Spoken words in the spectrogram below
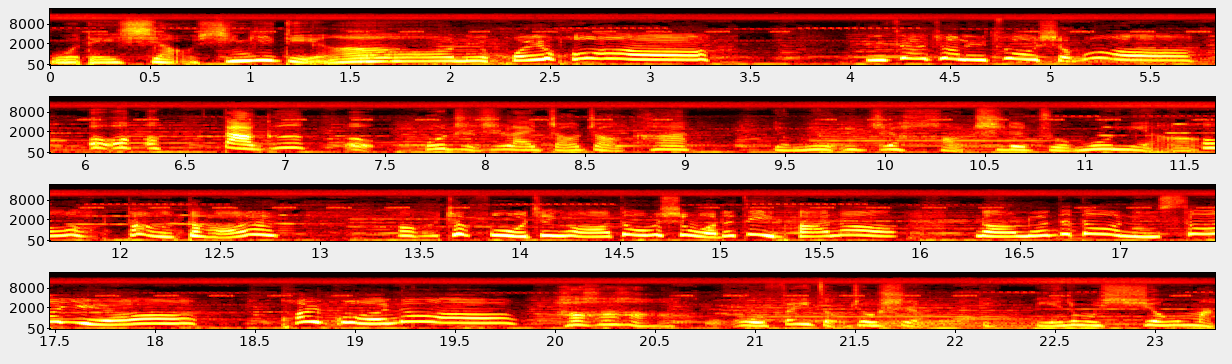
我得小心一点啊！哦，你回话啊！你在这里做什么啊？哦哦哦，大哥，哦，我只是来找找看有没有一只好吃的啄木鸟。哦，大胆！啊，这附近啊都是我的地盘啊，哪轮得到你撒野啊？快滚啊！好好好，我飞走就是，别别那么凶嘛！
